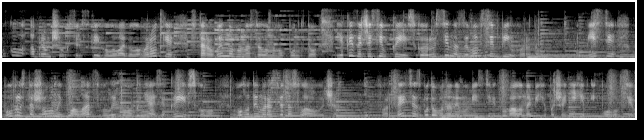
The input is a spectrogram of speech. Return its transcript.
Микола Абрамчук, сільський голова Білогородки, старовинного населеного пункту, який за часів Київської Русі називався Білгородом. У місті був розташований палац Великого князя Київського Володимира Святославовича. Фортеця, збудована ним у місті, відбувала набіги печенігів і половців.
